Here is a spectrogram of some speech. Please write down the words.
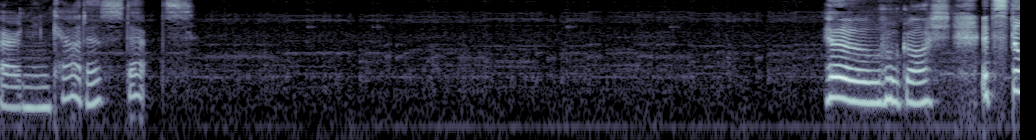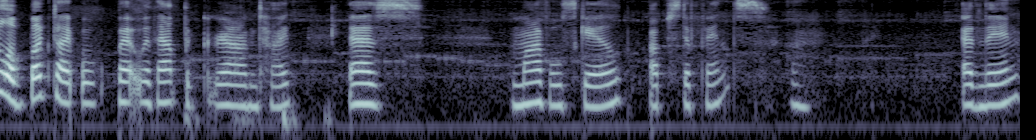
Nincada stats. Oh gosh, it's still a bug type, but without the ground type. As Marvel scale, ups defense. Mm. And then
